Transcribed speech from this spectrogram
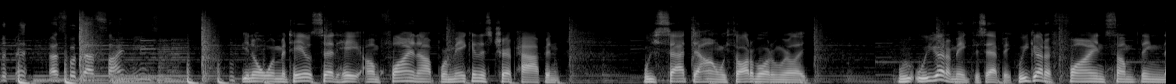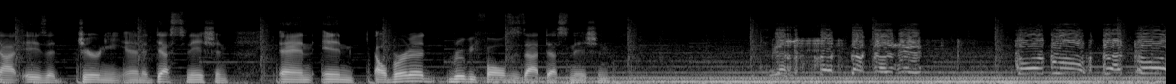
That's what that sign means, man. you know, when Mateo said, hey, I'm flying up, we're making this trip happen, we sat down, we thought about it, and we are like, we, we gotta make this epic. We gotta find something that is a journey and a destination. And in Alberta, Ruby Falls is that destination. We got some trucks stuck down here. Car, bro, that car.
